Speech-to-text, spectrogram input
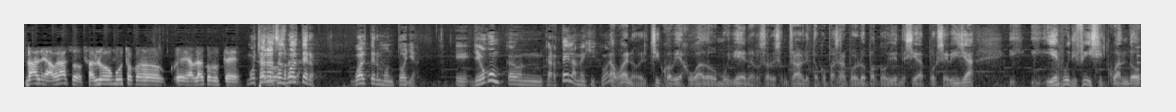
Dale, abrazo, saludos, un gusto con- eh, hablar con ustedes. Muchas Saludos gracias, Walter. Walter Montoya. Eh, llegó con, con cartel a México. ¿eh? Ah, bueno, el chico había jugado muy bien en Rosario Central, le tocó pasar por Europa, como bien decía, por Sevilla, y, y- y es muy difícil cuando,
